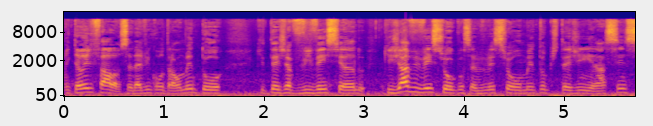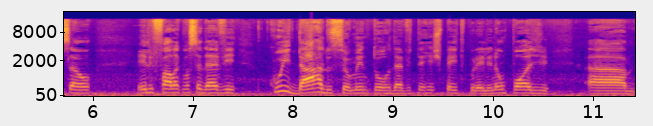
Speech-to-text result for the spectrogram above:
Então ele fala, você deve encontrar um mentor que esteja vivenciando, que já vivenciou que você vivenciou, um mentor que esteja em ascensão. Ele fala que você deve cuidar do seu mentor, deve ter respeito por ele, não pode uh,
